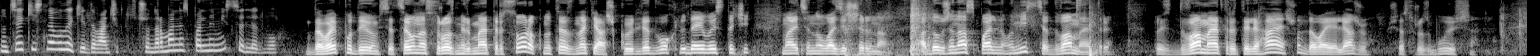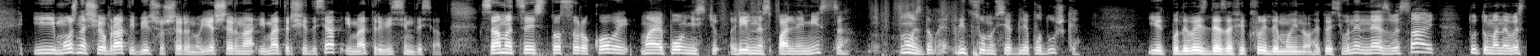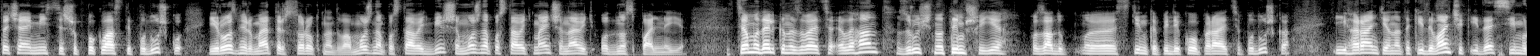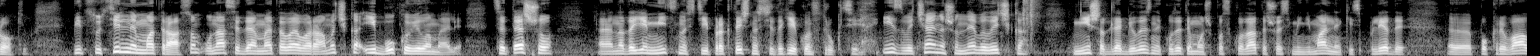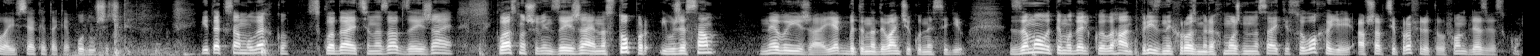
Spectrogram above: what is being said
Ну це якийсь невеликий диванчик. Тут що, нормальне спальне місце для двох? Давай подивимося. Це у нас розмір метр сорок, ну це з натяжкою для двох людей вистачить. Мається на увазі ширина. А довжина спального місця 2 метри. Тобто 2 метри ти лягаєш, ну давай я ляжу, зараз розбуюся. І можна ще обрати більшу ширину. Є ширина і метр шістдесят, і метр вісімдесят. Саме цей 140 має повністю рівне спальне місце. Ну ось давай відсунусь як для подушки. І подивись, де зафіксуй, де мої ноги. Тобто вони не звисають. Тут у мене вистачає місця, щоб покласти подушку, і розмір метр сорок на 2. Можна поставити більше, можна поставити менше, навіть односпальне є. Ця моделька називається Елегант. Зручно тим, що є позаду е, стінка, під яку опирається подушка, і гарантія на такий диванчик іде 7 років. Під суцільним матрасом у нас іде металева рамочка і букові ламелі. Це те, що е, надає міцності і практичності такій конструкції. І, звичайно, що невеличка ніша для білизни, куди ти можеш поскладати щось мінімальне, якісь пледи, е, покривала і всяке таке, подушечки. І так само легко складається назад, заїжджає. Класно, що він заїжджає на стопор і вже сам не виїжджає, як би ти на диванчику не сидів. Замовити модельку Елегант в різних розмірах можна на сайті Soloho.ua, а в шапці профілю телефон для зв'язку.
